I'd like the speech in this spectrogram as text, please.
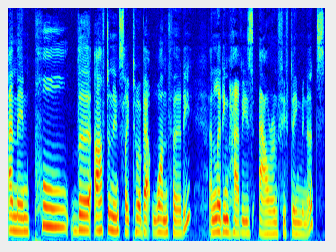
and then pull the afternoon sleep to about 1:30 and let him have his hour and 15 minutes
